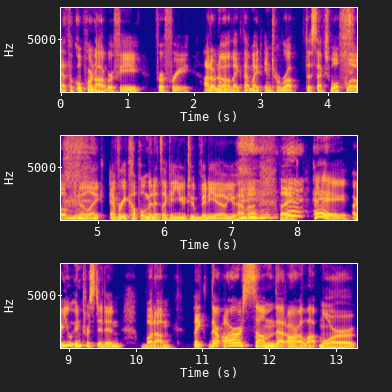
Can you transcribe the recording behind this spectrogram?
ethical pornography for free. I don't know, like that might interrupt the sexual flow. You know, like every couple minutes, like a YouTube video, you have a like, hey, are you interested in? But um, like there are some that are a lot more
